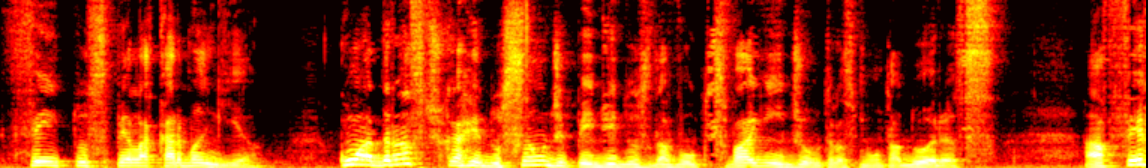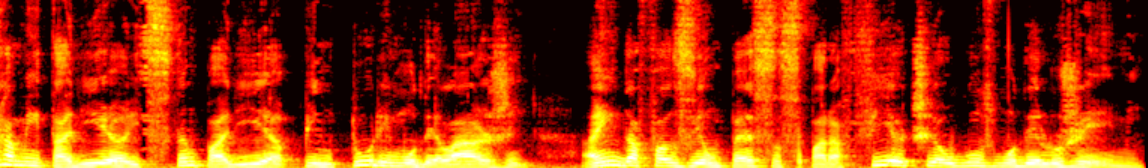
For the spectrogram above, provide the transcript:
feitos pela Carmanguia. Com a drástica redução de pedidos da Volkswagen e de outras montadoras, a ferramentaria, estamparia, pintura e modelagem ainda faziam peças para Fiat e alguns modelos GM.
